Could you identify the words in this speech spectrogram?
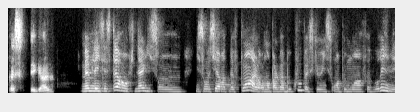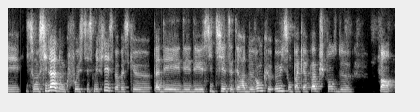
presque égal. Même Leicester, en final, ils sont, ils sont aussi à 29 points. Alors, on n'en parle pas beaucoup parce qu'ils sont un peu moins favoris, mais ils sont aussi là. Donc, il faut aussi se méfier. C'est pas parce que tu as des, des, des, City, etc. devant que eux ils sont pas capables, je pense, de. Enfin,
